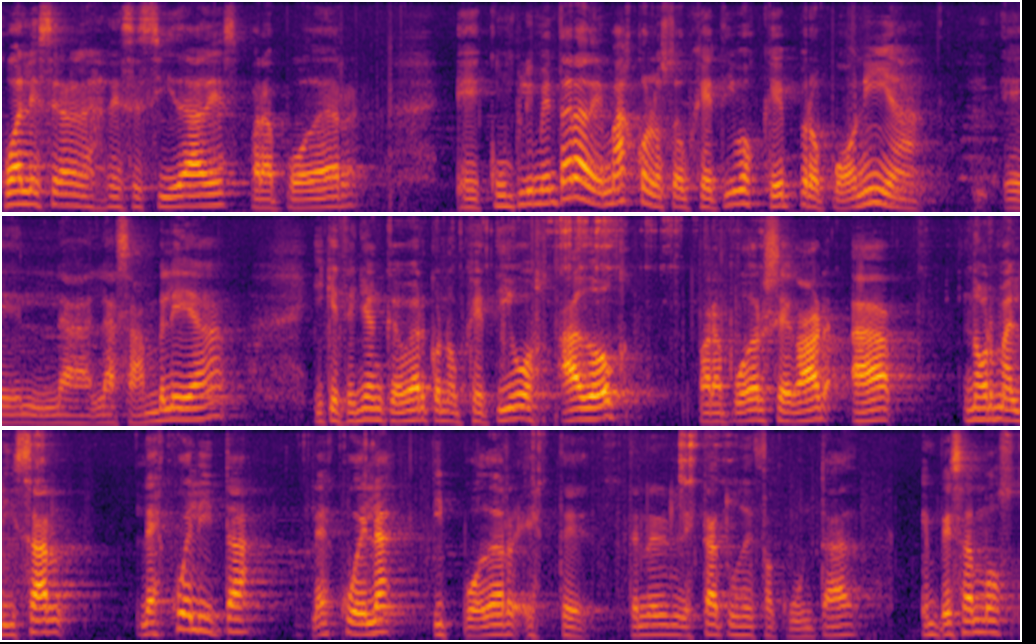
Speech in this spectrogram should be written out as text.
cuáles eran las necesidades para poder eh, cumplimentar además con los objetivos que proponía eh, la, Asamblea y que tenían que ver con objetivos ad hoc para poder llegar a normalizar la escuelita, la escuela y poder este, tener el estatus de facultad. Empezamos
